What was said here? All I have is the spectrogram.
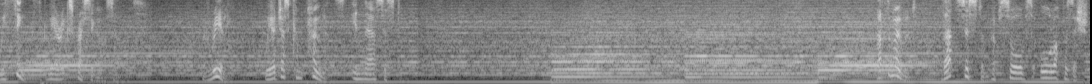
We think that we are expressing ourselves, but really, we are just components in their system. At the moment, that system absorbs all opposition,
